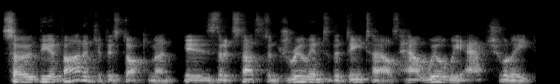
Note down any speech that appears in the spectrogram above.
So the advantage of this document is that it starts to drill into the details. How will we actually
